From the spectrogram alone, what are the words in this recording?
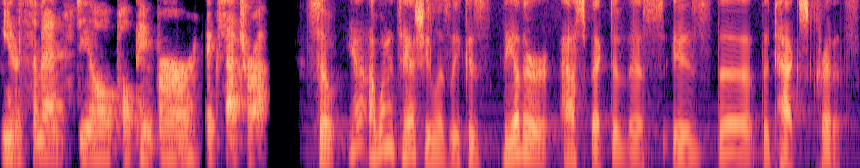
you know, cement, steel, pulp paper, etc. So yeah, I wanted to ask you, Leslie, because the other aspect of this is the the tax credits.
